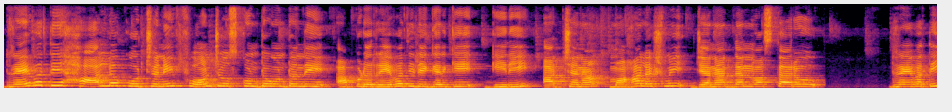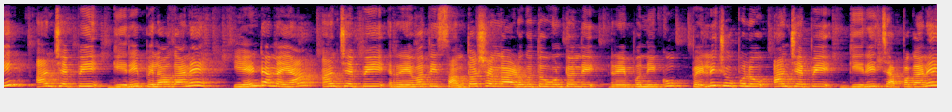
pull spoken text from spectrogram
రేవతి హాల్లో కూర్చొని ఫోన్ చూసుకుంటూ ఉంటుంది. అప్పుడు రేవతి దగ్గరికి గిరి అర్చన మహాలక్ష్మి జనార్దన్ వస్తారు. రేవతి అని చెప్పి గిరి పిలవగానే ఏంటన్నయ్య? అని చెప్పి రేవతి సంతోషంగా అడుగుతూ ఉంటుంది. రేపు నీకు పెళ్ళి చూపులు అని చెప్పి గిరి చెప్పగానే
